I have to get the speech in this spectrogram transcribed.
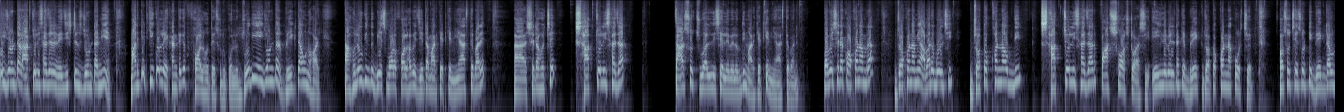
এই জোনটার আটচল্লিশ হাজারের রেজিস্ট্যান্স জোনটা নিয়ে মার্কেট কি করল? এখান থেকে ফল হতে শুরু করল। যদি এই জোনটার ব্রেকডাউন হয়, তাহলেও কিন্তু বেশ বড় ফল হবে যেটা মার্কেটকে নিয়ে আসতে পারে। সেটা হচ্ছে সাতচল্লিশ হাজার চারশো চুয়াল্লিশের লেভেল অবধি মার্কেটকে নিয়ে আসতে পারে। তবে সেটা কখন আমরা? যখন আমি আবারও বলছি, যতক্ষণ না অবধি সাতচল্লিশ হাজার পাঁচশো অষ্টআশি, এই লেভেলটাকে ব্রেক যতক্ষণ না করছে, ছশো ছেষট্টি ব্রেকডাউন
